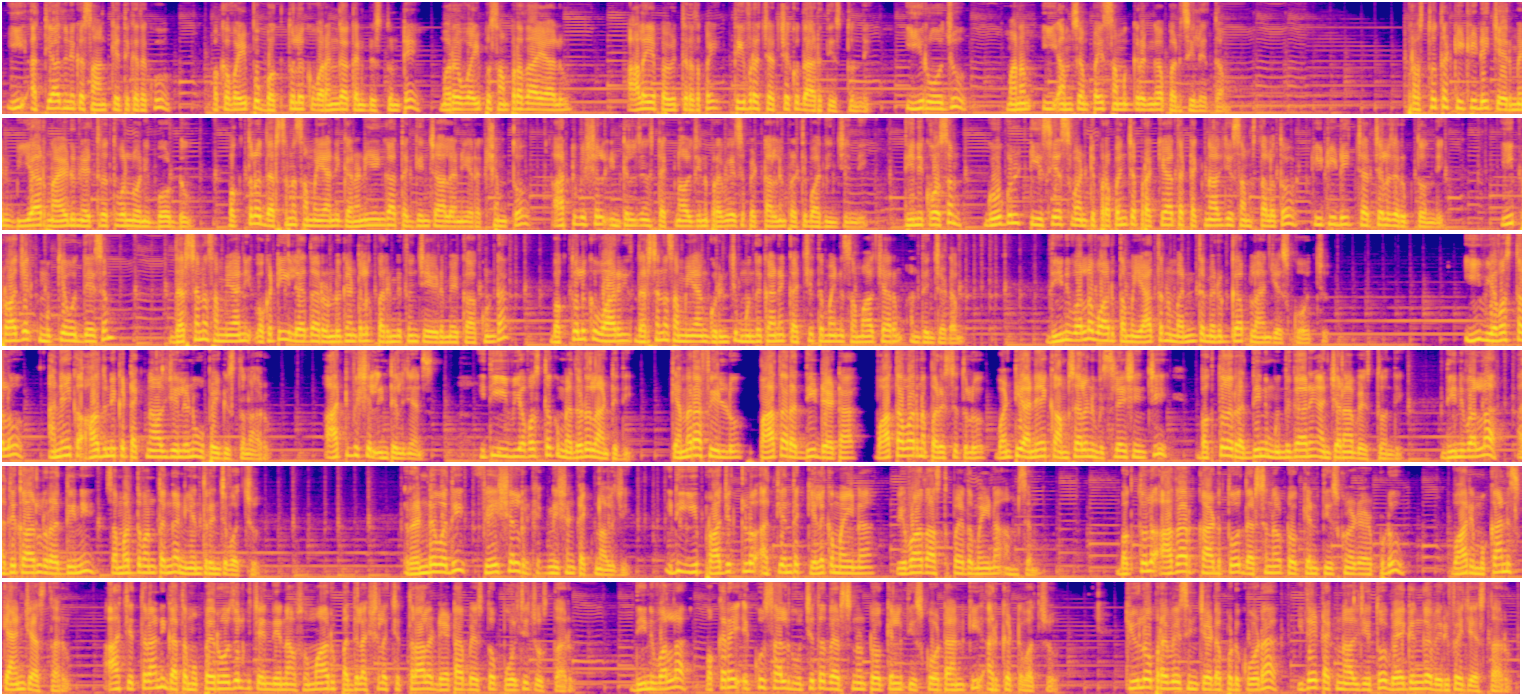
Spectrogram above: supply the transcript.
ఈ అత్యాధునిక సాంకేతికతకు ఒకవైపు భక్తులకు వరంగా కనిపిస్తుంటే మరోవైపు సంప్రదాయాలు ఆలయ పవిత్రతపై తీవ్ర చర్చకు దారితీస్తుంది. ఈరోజు మనం ఈ అంశంపై సమగ్రంగా పరిశీలిద్దాం. ప్రస్తుత టీటీడీ చైర్మన్ బీఆర్ నాయుడు నేతృత్వంలోని బోర్డు భక్తుల దర్శన సమయాన్ని గణనీయంగా తగ్గించాలనే లక్ష్యంతో ఆర్టిఫిషియల్ ఇంటెలిజెన్స్ టెక్నాలజీని ప్రవేశపెట్టాలని ప్రతిపాదించింది. దీనికోసం గూగుల్ టీసీఎస్ వంటి ప్రపంచ ప్రఖ్యాత టెక్నాలజీ సంస్థలతో టీటీడీ చర్చలు జరుపుతోంది. ఈ ప్రాజెక్ట్ ముఖ్య ఉద్దేశం దర్శన సమయాన్ని ఒకటి లేదా రెండు గంటలకు పరిమితం చేయడమే కాకుండా భక్తులకు వారి దర్శన సమయం గురించి ముందుగానే ఖచ్చితమైన సమాచారం అందించడం. దీనివల్ల వారు తమ యాత్రను మరింత మెరుగ్గా ప్లాన్ చేసుకోవచ్చు. ఈ వ్యవస్థలో అనేక ఆధునిక టెక్నాలజీలను ఉపయోగిస్తున్నారు. Artificial intelligence. ఇది ఈ వ్యవస్థకు మెదడు లాంటిది. కెమెరా ఫీల్డ్లు పాత రద్దీ డేటా వాతావరణ పరిస్థితులు వంటి అనేక అంశాలను విశ్లేషించి భక్తుల రద్దీని ముందుగానే అంచనా వేస్తుంది. దీనివల్ల అధికారులు రద్దీని సమర్థవంతంగా నియంత్రించవచ్చు. రెండవది ఫేషియల్ రికగ్నిషన్ టెక్నాలజీ ఇది ఈ ప్రాజెక్టులో అత్యంత కీలకమైన వివాదాస్పదమైన అంశం. భక్తులు ఆధార్ కార్డుతో దర్శన టోకెన్ తీసుకునేటప్పుడు వారి ముఖాన్ని స్కాన్ చేస్తారు. ఆ చిత్రాన్ని గత ముప్పై రోజులకు చెందిన సుమారు పది లక్షల చిత్రాల డేటాబేస్తో పోల్చి చూస్తారు. దీనివల్ల ఒకరే ఎక్కువసార్లు ఉచిత దర్శనం టోకెన్లు తీసుకోవటానికి అరికట్టవచ్చు. క్యూలో ప్రవేశించేటప్పుడు కూడా ఇదే టెక్నాలజీతో వేగంగా వెరిఫై చేస్తారు.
